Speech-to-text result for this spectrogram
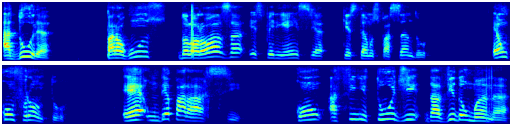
a dura, para alguns, dolorosa experiência que estamos passando, é um confronto é um deparar-se com a finitude da vida humana,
